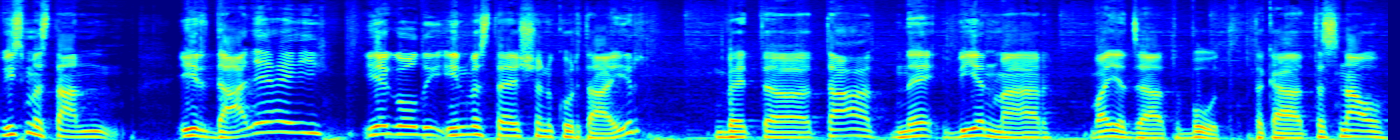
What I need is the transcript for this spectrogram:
vismaz tā ir daļēji ieguldīta investēšana, kur tā ir. Bet uh, tā nevienmēr vajadzētu būt. Tas nav,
